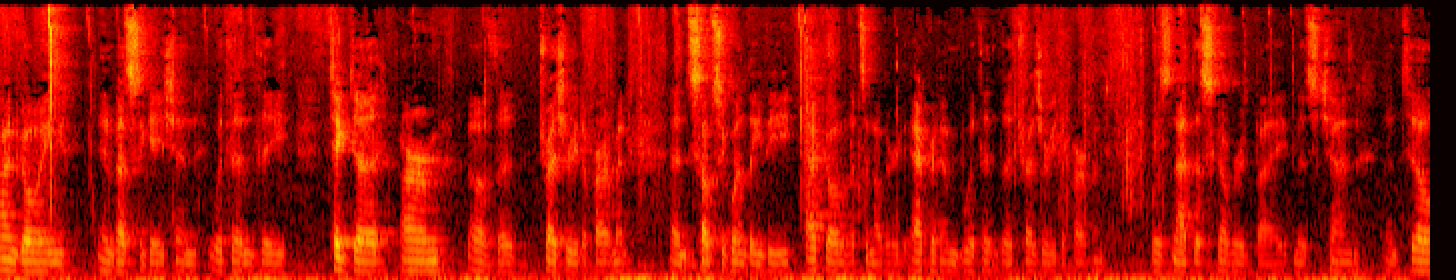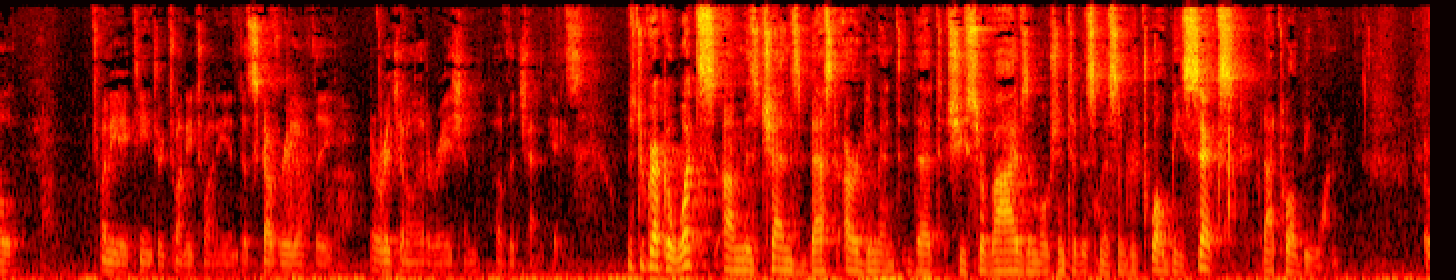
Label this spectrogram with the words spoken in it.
ongoing investigation within the TIGTA arm of the Treasury Department and subsequently the ECHO, that's another acronym within the Treasury Department, was not discovered by Ms. Chen until 2018 through 2020 in discovery of the original iteration of the Chen case. Mr. Greco, what's uh, Ms. Chen's best argument that she survives a motion to dismiss under 12b-6, not 12b-1? Uh,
